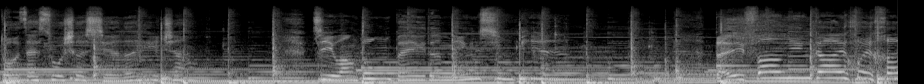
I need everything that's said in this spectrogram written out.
躲在宿舍写了一张寄往东北的明信片。北方应该会很，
